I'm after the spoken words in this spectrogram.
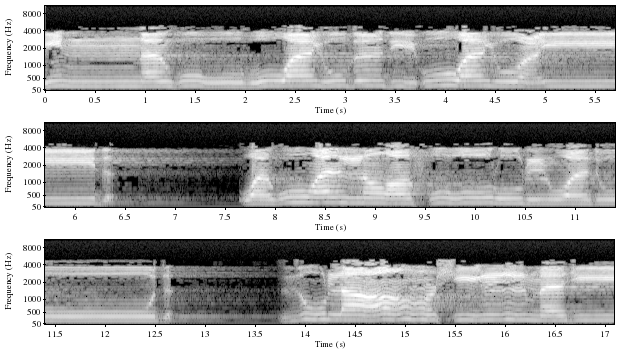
إنه هو يبدئ ويعيد وهو الغفور الودود ذو العرش المجيد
